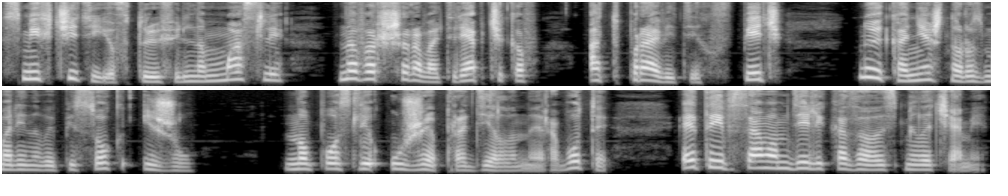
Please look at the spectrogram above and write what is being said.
смягчить ее в трюфельном масле, нафаршировать рябчиков, отправить их в печь, ну и, конечно, розмариновый песок и жу. Но после уже проделанной работы это и в самом деле казалось мелочами.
